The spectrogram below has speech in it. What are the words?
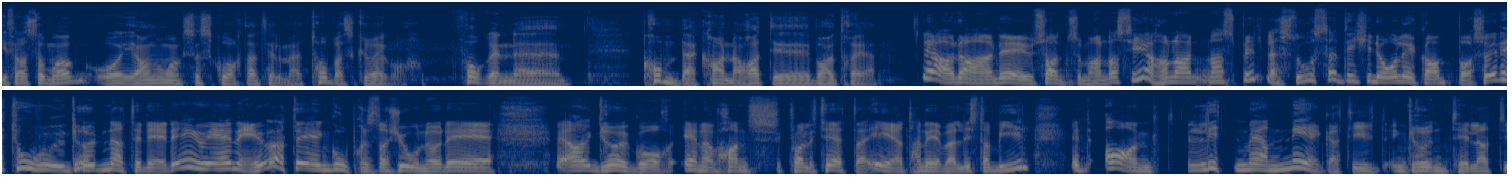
i første omgang, og i andre omgang så skårte han til og med. Torbas Grøgaard. For en eh, comeback han har hatt i Brann-trøyen. Ja, da, det er jo sant som han da sier. Han, han, spiller stort sett ikke dårlige kamper. Så er det to grunner til det. Det er jo enig i at det er en god prestasjon. og det er ja, Grøgaard, En av hans kvaliteter er at han er veldig stabil. Et annet, litt mer negativt grunn til at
